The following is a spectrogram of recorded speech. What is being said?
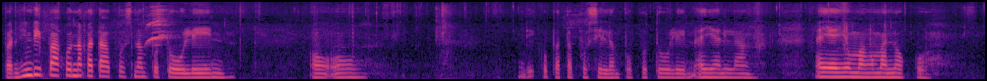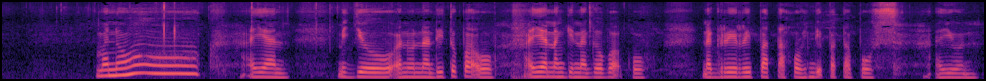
Pan, hindi pa ako nakatapos ng putulin. Oo. Hindi ko pa tapos silang puputulin. Ayan lang. Ayan yung mga manok ko. Manok! Ayan. Medyo ano na dito pa oh. Ayan ang ginagawa ko. Nagre-repat ako. Hindi pa tapos. Ayun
